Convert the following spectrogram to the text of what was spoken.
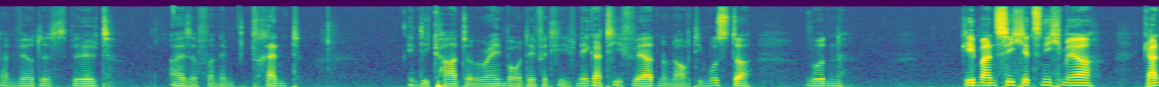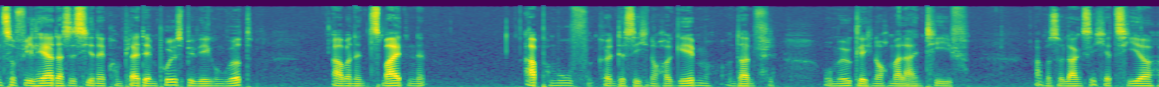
dann wird das Bild also von dem Trendindikator Rainbow definitiv negativ werden und auch die Muster würden geben an sich jetzt nicht mehr ganz so viel her, dass es hier eine komplette Impulsbewegung wird, aber einen zweiten Up-Move könnte sich noch ergeben und dann womöglich nochmal ein Tief. Aber solange sich jetzt hier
